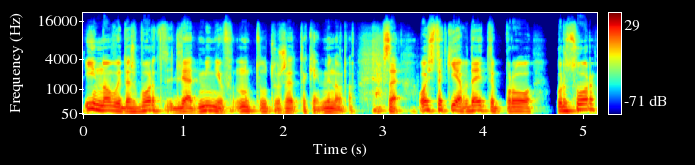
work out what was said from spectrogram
І новий дашборд для адмінів. Ну тут уже таке мінорно. Все, ось такі апдейти про курсор.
